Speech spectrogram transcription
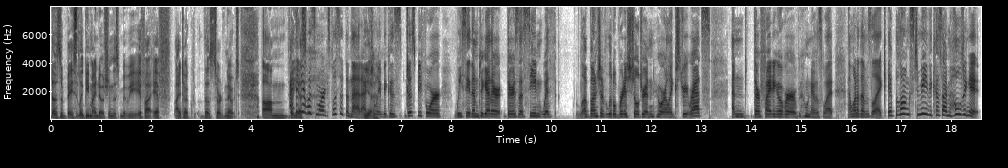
those would basically be my notes from this movie if I if I took those sort of notes. Um, but I think yes, it was more explicit than that, actually, because just before we see them together, there's a scene with a bunch of little British children who are like street rats. And they're fighting over who knows what. And one of them's like, it belongs to me because I'm holding it.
